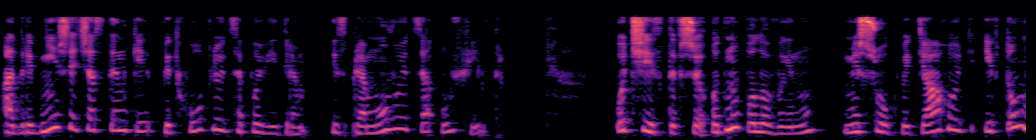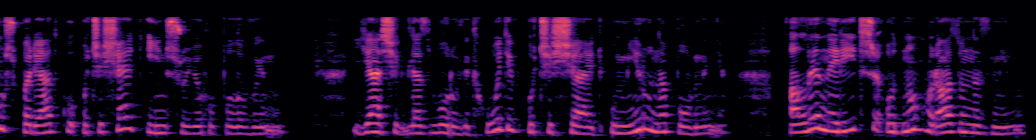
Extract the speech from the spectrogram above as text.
а дрібніші частинки підхоплюються повітрям і спрямовуються у фільтр. Очистивши одну половину, мішок витягують і в тому ж порядку очищають іншу його половину. Ящик для збору відходів очищають у міру наповнення, але не рідше одного разу на зміну.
